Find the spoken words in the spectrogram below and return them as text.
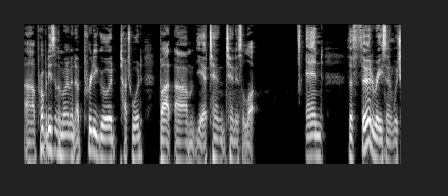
uh, properties at the moment are pretty good, touch wood, but, um, yeah, 10, 10 is a lot. And the third reason, which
